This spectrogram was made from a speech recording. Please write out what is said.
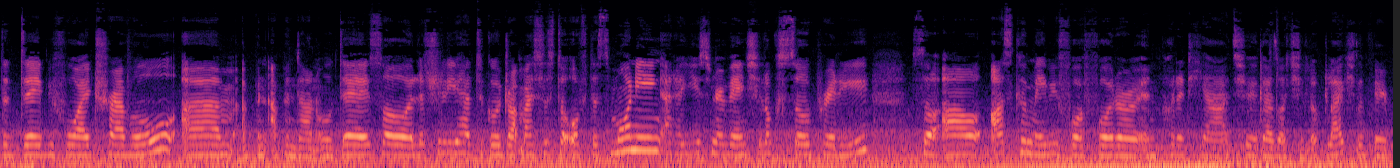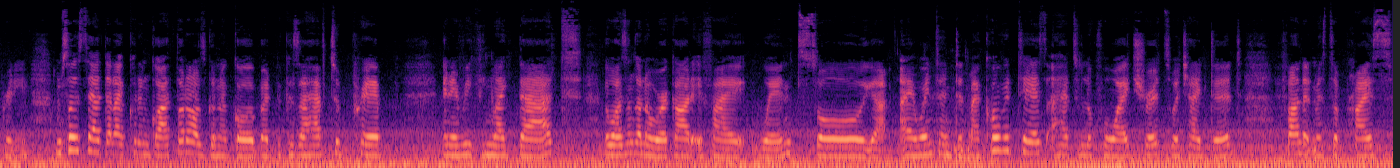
the day before I travel. Um, I've been up and down all day, so I literally had to go drop my sister off this morning at her Houston event. She looks so pretty, so I'll ask her maybe for a photo and put it here to you guys what she looked like. She looked very pretty. I'm so sad that I couldn't go. I thought I was gonna go, but because I have to prep and everything like that, it wasn't gonna work out if I went. So yeah, I went and did my COVID test. I had to look for white shirts, which I did. I found at Mr. Price.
